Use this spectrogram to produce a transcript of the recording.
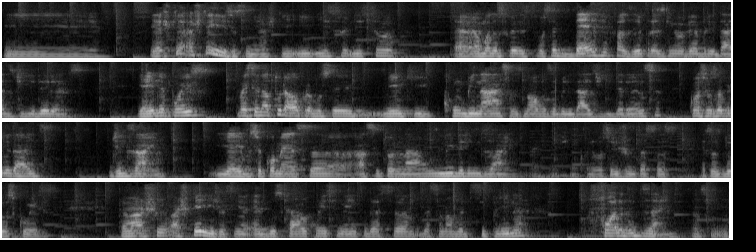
E, e, acho, que, acho que é isso, assim, acho que isso, isso é, é uma das coisas que você deve fazer para desenvolver habilidades de liderança. E aí depois vai ser natural para você meio que combinar essas novas habilidades de liderança com as suas habilidades de design. E aí você começa a se tornar um líder em design, né? Quando você junta essas, essas duas coisas. Então acho, acho que é isso, assim, é buscar o conhecimento dessa, dessa nova disciplina fora do design. Então, assim,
